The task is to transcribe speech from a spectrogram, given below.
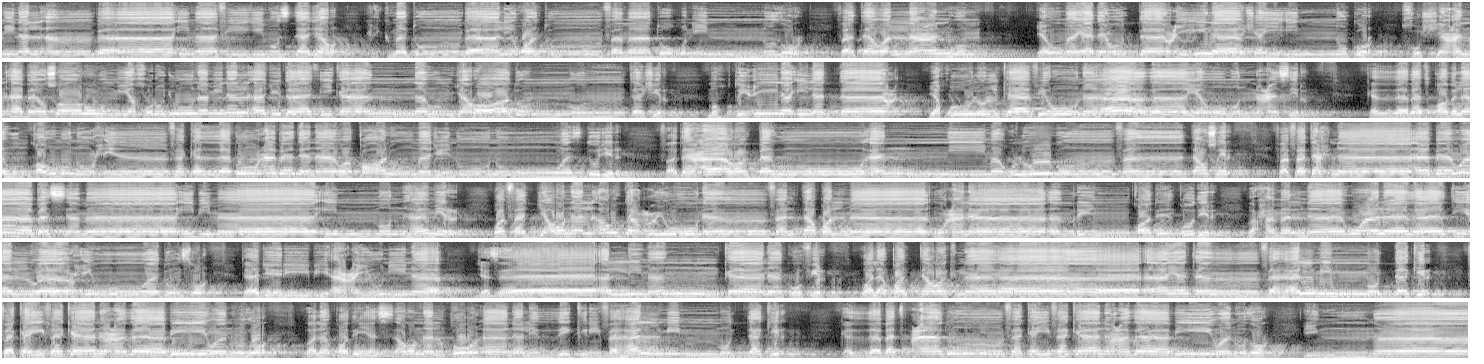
من الأنباء ما فيه مزدجر حكمة بالغة فما تغني النذر فتول عنهم يوم يدعو الداعي إلى شيء نكر خش عن أبصارهم يخرجون من الأجداث كأنهم جراد منتشر مهطعين إلى الداع يقول الكافرون هذا يوم عسر. كذبت قبلهم قوم نوح فكذبوا عبدنا وقالوا مجنون وازدجر. فدعا ربه أني مغلوب فانتصر. ففتحنا أبواب السماء بماء منهمر وفجرنا الأرض عيونا فالتقى الماء على أمر قد قدر وحملناه على ذات ألواح ودسر تجري بأعيننا جزاء لمن كان كفر ولقد تركناها آية فهل من مدكر فكيف كان عذابي ونذر ولقد يسرنا القرآن للذكر فهل من مدكر كذبت عاد فكيف كان عذابي ونذر إنا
